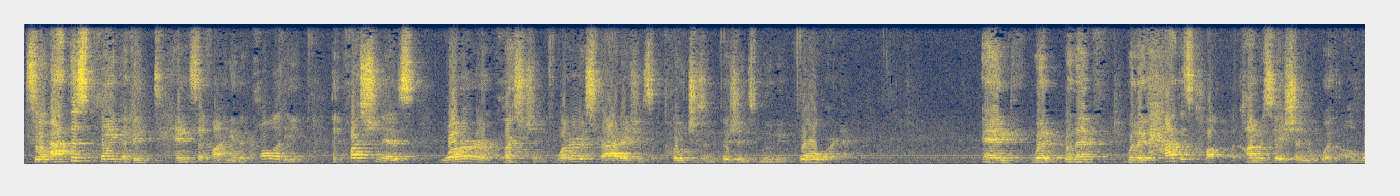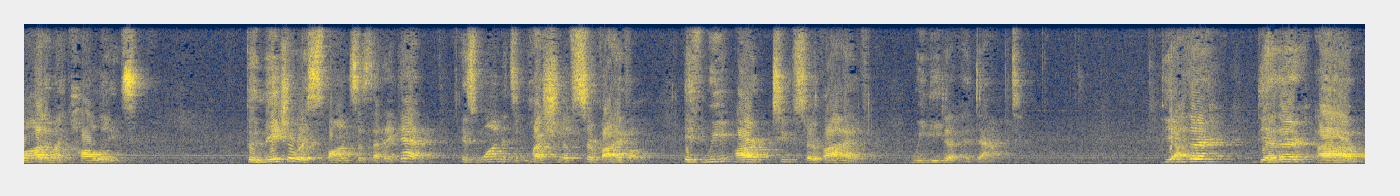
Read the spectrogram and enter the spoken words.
So at this point of intensifying inequality, the question is, what are our questions? What are our strategies, approaches, and visions moving forward? And when, when, I've, when I've had this co- conversation with a lot of my colleagues, the major responses that I get is one, it's a question of survival. If we are to survive, we need to adapt. The other, the other um,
